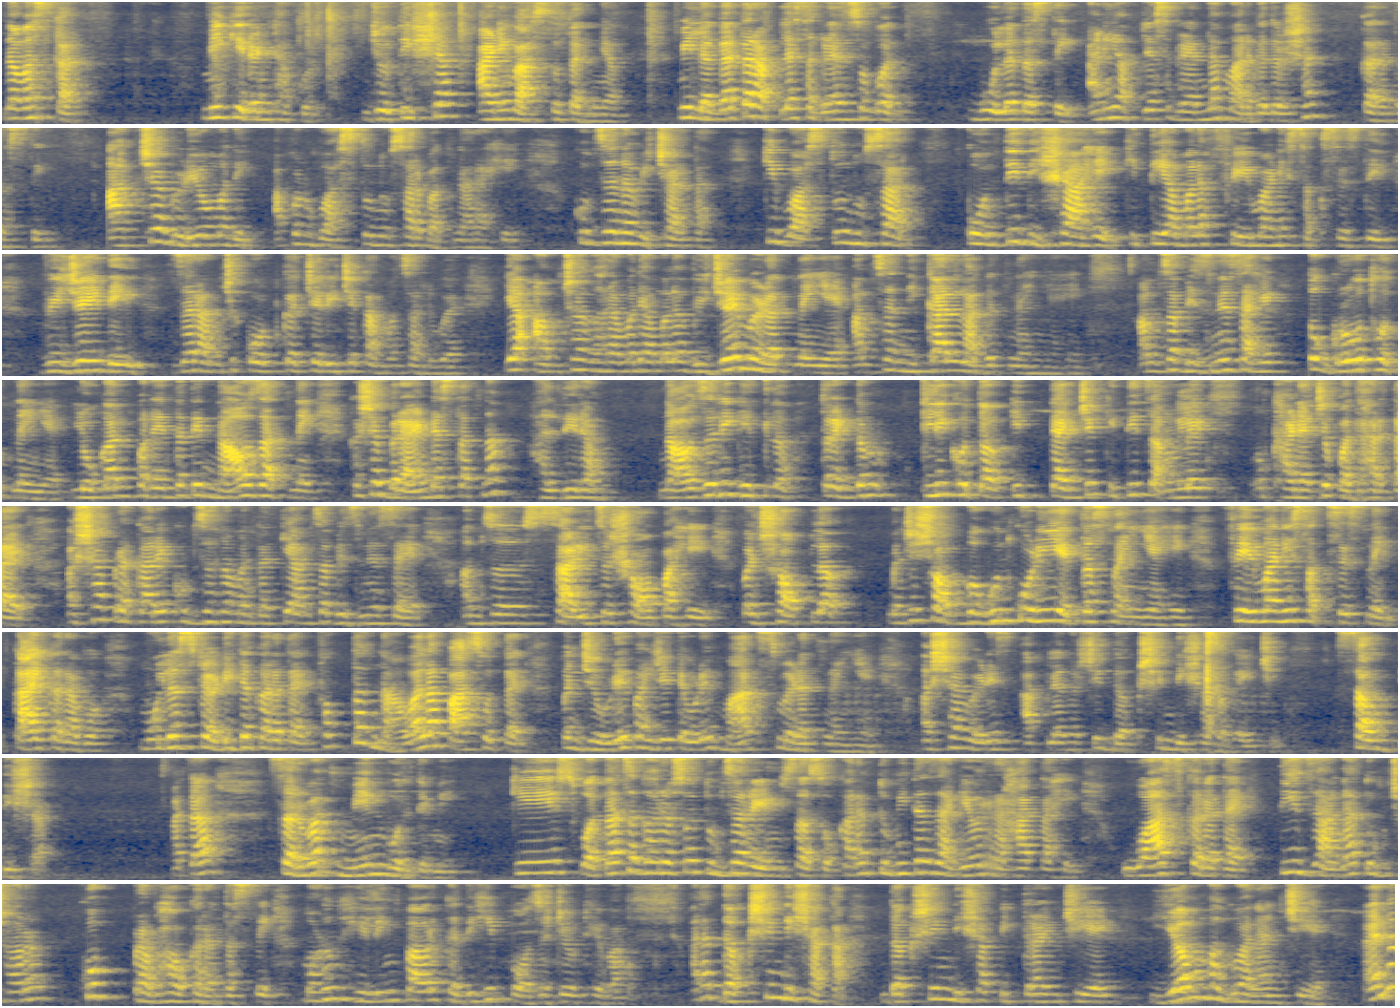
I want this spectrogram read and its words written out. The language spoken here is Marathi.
नमस्कार. मी किरण ठाकूर ज्योतिष्य आणि वास्तुतज्ञ. मी लगातार आपल्या सगळ्यांसोबत बोलत असते आणि आपल्या सगळ्यांना मार्गदर्शन करत असते. आजच्या व्हिडिओमध्ये आपण वास्तूनुसार बघणार आहे. खूप जण विचारतात की वास्तूनुसार कोणती दिशा आहे की ती आम्हाला फेम आणि सक्सेस देईल विजय देईल जर आमची कोर्ट कचेरीचे कामं चालू आहे या आमच्या घरामध्ये आम्हाला विजय मिळत नाही आहे आमचा निकाल लागत नाही आहे आमचा बिझनेस आहे तो ग्रोथ होत नाही आहे लोकांपर्यंत ते नाव जात नाही. कसे ब्रँड असतात ना हल्दीराम. नाव जरी घेतलं तर एकदम क्लिक होतं की त्यांचे किती चांगले खाण्याचे पदार्थ आहेत. अशा प्रकारे खूप जण म्हणतात की आमचा बिझनेस आहे. आमचं साडीचं शॉप आहे. पण शॉपला म्हणजे शॉप बघून कोणी येतच नाही आहे फेम आणि सक्सेस नाही. काय करावं? मुलं स्टडी तर करत आहेत. फक्त नावाला पास होत आहेत. पण जेवढे पाहिजे तेवढे मार्क्स मिळत नाही आहे अशा वेळेस आपल्या घरची दक्षिण दिशा बघायची. साऊथ दिशा. आता सर्वात मेन बोलते मी की स्वतःचं घर असो तुमचं रेंटचं असो कारण तुम्ही त्या जागेवर राहत आहे. वास करत आहे. ती जागा तुमच्यावर खूप प्रभाव करत असते. म्हणून हिलिंग पॉवर कधीही पॉझिटिव्ह ठेवा. आता दक्षिण दिशा का? दक्षिण दिशा पित्रांची आहे यम भगवानांची आहे है ना?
